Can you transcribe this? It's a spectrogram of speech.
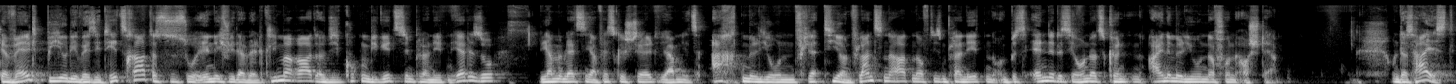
Der Weltbiodiversitätsrat, das ist so ähnlich wie der Weltklimarat, also die gucken, wie geht es dem Planeten Erde so, wir haben im letzten Jahr festgestellt, wir haben jetzt acht Millionen Tier- und Pflanzenarten auf diesem Planeten und bis Ende des Jahrhunderts könnten eine Million davon aussterben. Und das heißt,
